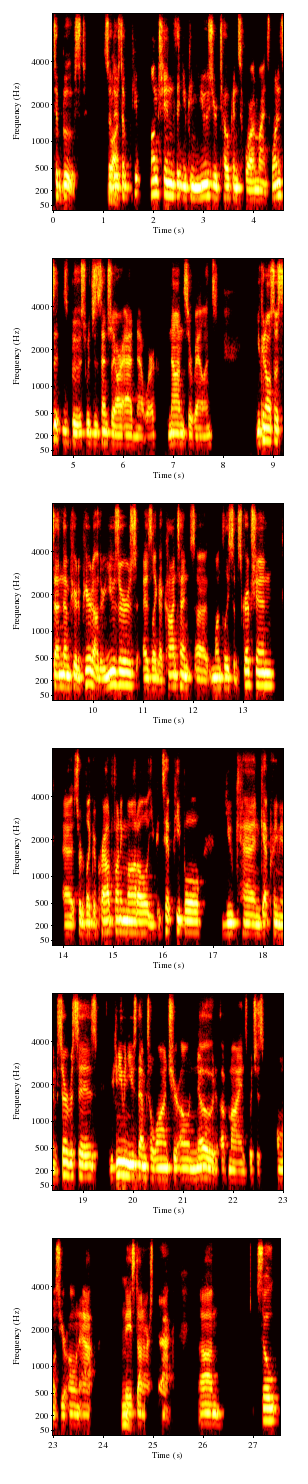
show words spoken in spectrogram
to boost. So right. there's a few functions that you can use your tokens for on Minds. One is, is Boost, which is essentially our ad network, non-surveillance. You can also send them peer-to-peer to other users as like a content uh, monthly subscription, uh, sort of like a crowdfunding model. You can tip people. You can get premium services. You can even use them to launch your own node of Minds, which is almost your own app mm. based on our stack. Um, so,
